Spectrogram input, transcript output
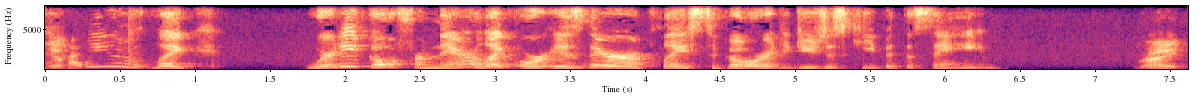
yep. How do you like? Where do you go from there? Like, or is there a place to go, or did you just keep it the same? Right.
